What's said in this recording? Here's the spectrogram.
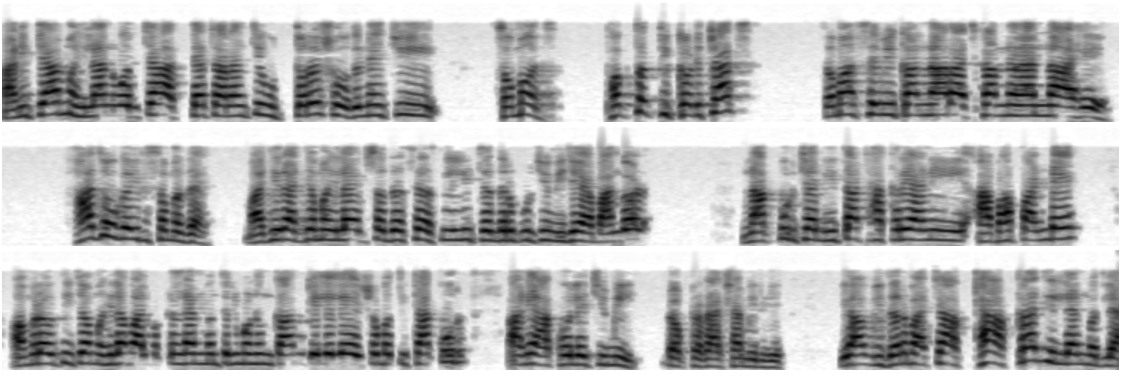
आणि त्या महिलांवरच्या अत्याचारांची उत्तरं शोधण्याची समज फक्त तिकडच्याच समाजसेविकांना राजकारण्यांना आहे. हा जो गैरसमज आहे. माजी राज्य महिला एक सदस्य असलेली चंद्रपूरची विजया बांगड नागपूरच्या नीता ठाकरे आणि आभा पांडे अमरावतीच्या महिला बालकल्याण मंत्री म्हणून काम केलेले यशोमती ठाकूर आणि अकोल्याची मी डॉक्टर आशा मिरगे. या विदर्भाच्या अख्ख्या अकरा जिल्ह्यांमधल्या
